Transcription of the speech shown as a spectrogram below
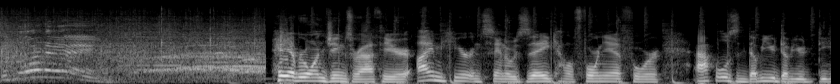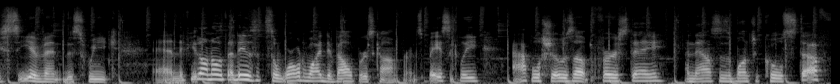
Good morning. Hey everyone, James Rath here. I'm here in San Jose, California for Apple's WWDC event this week. And if you don't know what that is, it's the Worldwide Developers Conference. Basically, Apple shows up first day, announces a bunch of cool stuff,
